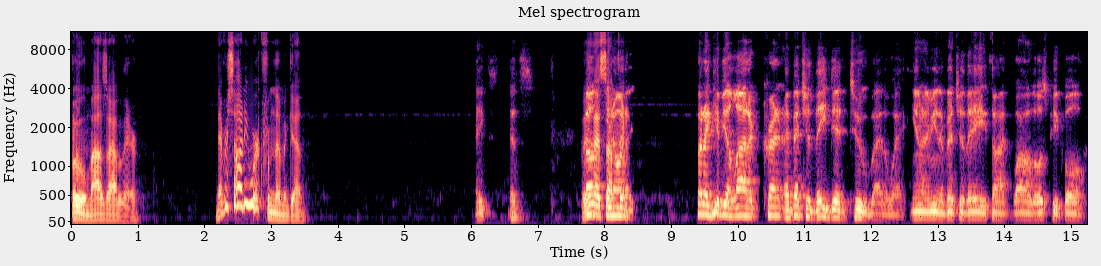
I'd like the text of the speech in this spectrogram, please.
Boom i was out of there. Never saw any work from them again that's but well, isn't that something? You know I, but I give you a lot of credit. I bet you they did too, by the way. You know what I mean? I bet you they thought, wow, those people.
